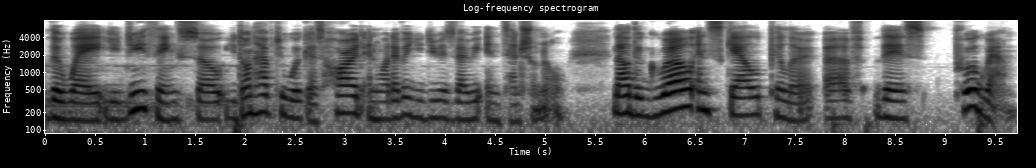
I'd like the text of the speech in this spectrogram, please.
the way you do things so you don't have to work as hard and whatever you do is very intentional. Now, the grow and scale pillar of this program,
